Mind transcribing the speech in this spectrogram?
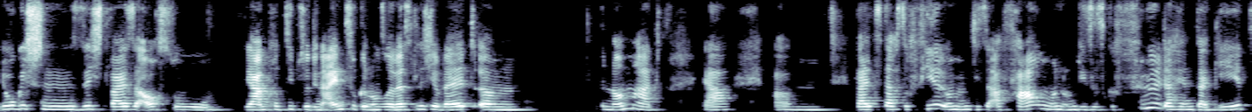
yogischen Sichtweise auch so, ja, im Prinzip so den Einzug in unsere westliche Welt ähm, genommen hat, ja, ähm, weil es da so viel um diese Erfahrung und um dieses Gefühl dahinter geht,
